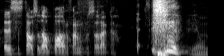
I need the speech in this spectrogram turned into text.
Trebuie să stau să dau power farm cu Soraka. E un...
